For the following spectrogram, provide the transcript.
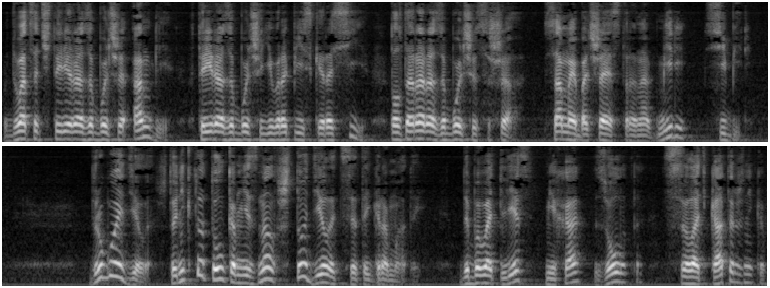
В 24 раза больше Англии, в три раза больше европейской России, в полтора раза больше США. Самая большая страна в мире – Сибирь. Другое дело, что никто толком не знал, что делать с этой громадой. Добывать лес, меха, золото – ссылать каторжников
